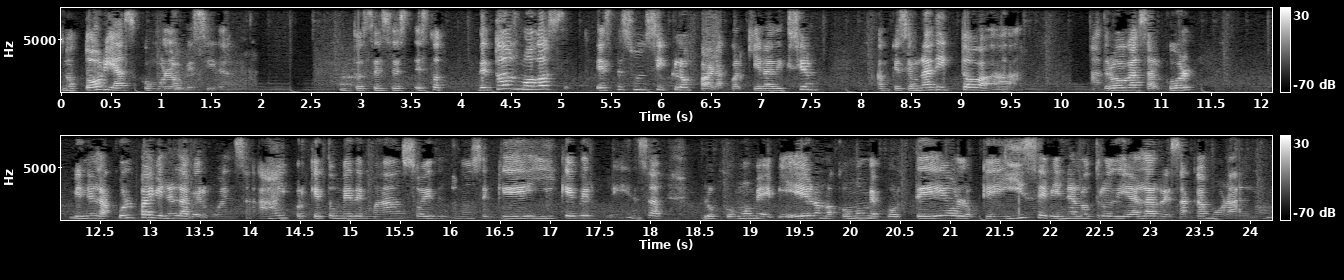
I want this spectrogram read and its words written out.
notorias como la obesidad. Entonces, esto, de todos modos, este es un ciclo para cualquier adicción. Aunque sea un adicto a, a drogas, alcohol, viene la culpa y viene la vergüenza. Ay, ¿por qué tomé de más? Soy no sé qué y qué vergüenza. Lo cómo me vieron o cómo me porté o lo que hice. Viene al otro día la resaca moral, ¿no?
